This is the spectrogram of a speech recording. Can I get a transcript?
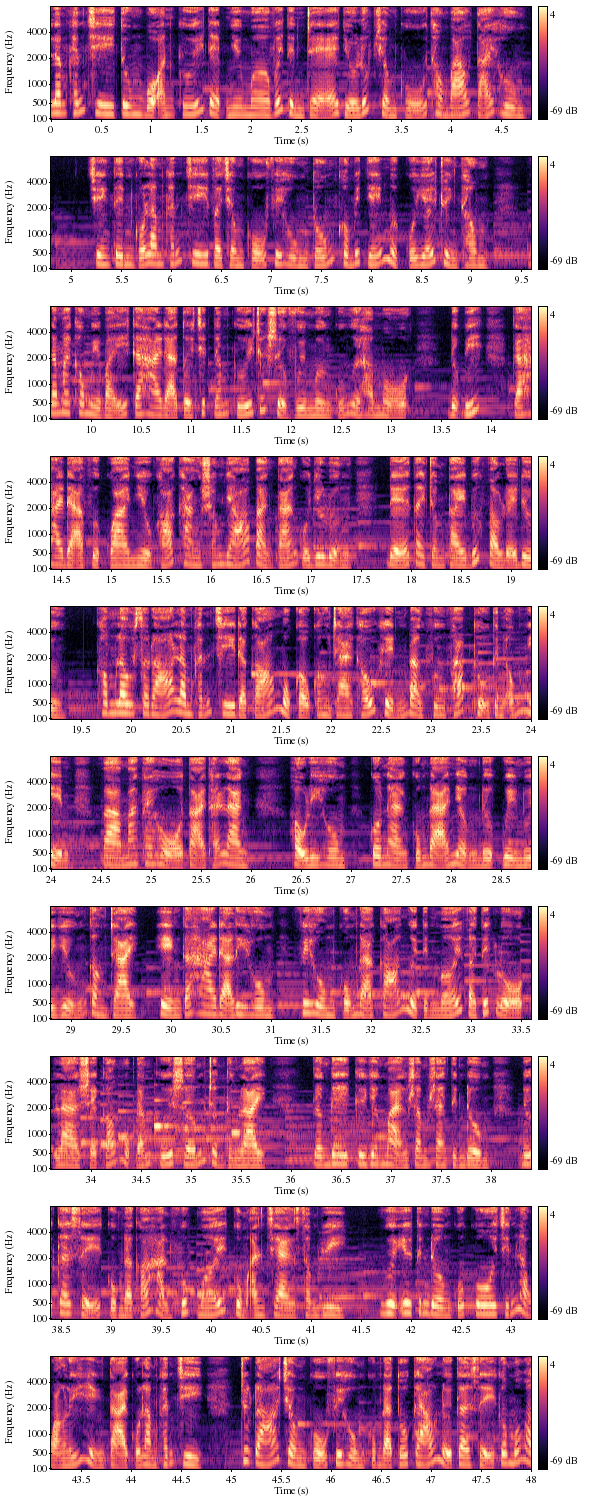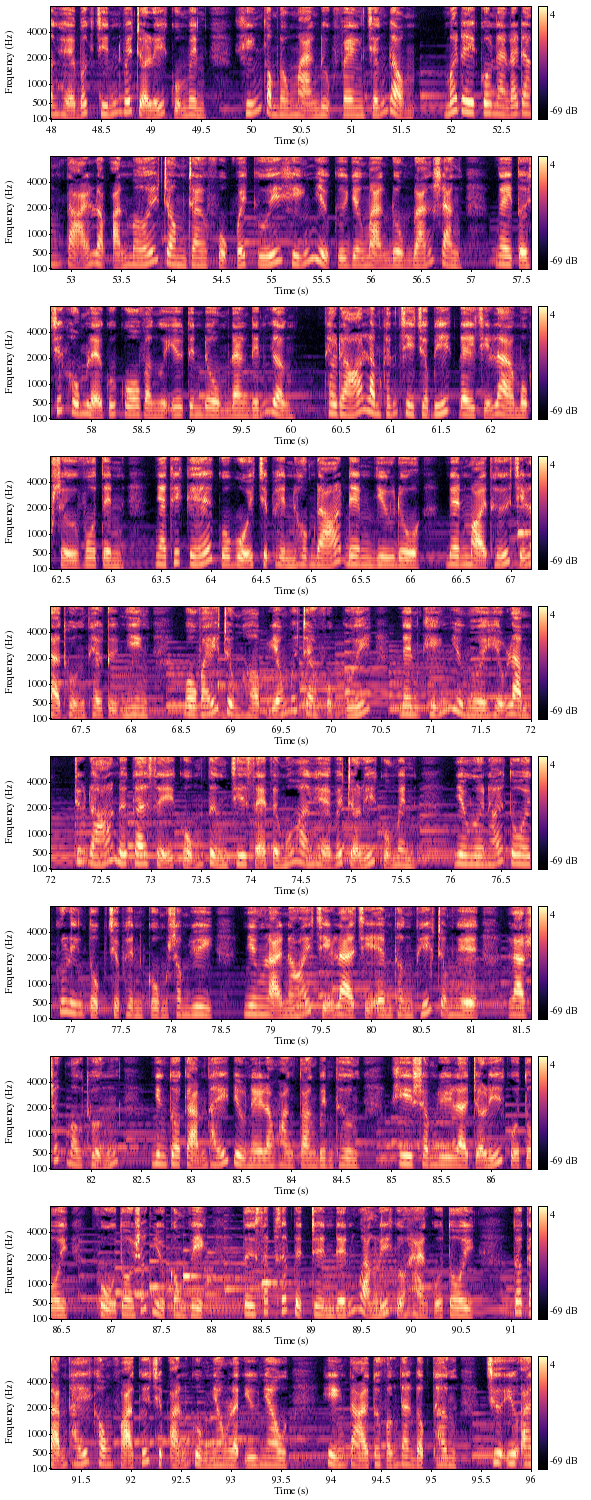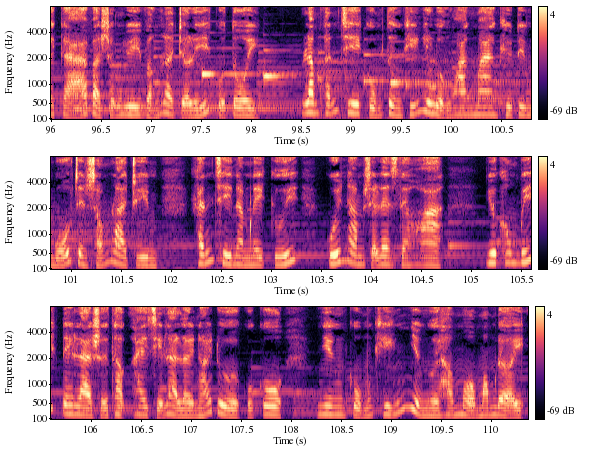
Lâm Khánh Chi tung bộ ảnh cưới đẹp như mơ với tình trẻ giữa lúc chồng cũ thông báo tái hôn. Chuyện tình của Lâm Khánh Chi và chồng cũ Phi Hùng tốn không biết giấy mực của giới truyền thông. Năm 2017, cả hai đã tổ chức đám cưới trước sự vui mừng của người hâm mộ. Được biết, cả hai đã vượt qua nhiều khó khăn sóng gió bàn tán của dư luận để tay trong tay bước vào lễ đường. Không lâu sau đó, Lâm Khánh Chi đã có một cậu con trai khấu khỉnh bằng phương pháp thụ tinh ống nghiệm và mang thai hộ tại Thái Lan. Hậu ly hôn, cô nàng cũng đã nhận được quyền nuôi dưỡng con trai. Hiện cả hai đã ly hôn, Phi Hùng cũng đã có người tình mới và tiết lộ là sẽ có một đám cưới sớm trong tương lai. Gần đây, cư dân mạng râm ran tin đồn, nữ ca sĩ cũng đã có hạnh phúc mới cùng anh chàng Song Duy. Người yêu tin đồn của cô chính là quản lý hiện tại của Lâm Khánh Chi. Trước đó, chồng cũ Phi Hùng cũng đã tố cáo nữ ca sĩ có mối quan hệ bất chính với trợ lý của mình, khiến cộng đồng mạng được phen chấn động. Mới đây, cô nàng đã đăng tải loạt ảnh mới trong trang phục váy cưới khiến nhiều cư dân mạng đồn đoán rằng ngày tổ chức hôn lễ của cô và người yêu tin đồn đang đến gần. Theo đó, Lâm Khánh Chi cho biết đây chỉ là một sự vô tình. Nhà thiết kế của buổi chụp hình hôm đó đem dư đồ nên mọi thứ chỉ là thuận theo tự nhiên. Bộ váy trùng hợp giống với trang phục cưới nên khiến nhiều người hiểu lầm. Trước đó, nữ ca sĩ cũng từng chia sẻ về mối quan hệ với trợ lý của mình. Nhiều người nói tôi cứ liên tục chụp hình cùng Song Duy, nhưng lại nói chỉ là chị em thân thiết trong nghề là rất mâu thuẫn. Nhưng tôi cảm thấy điều này là hoàn toàn bình thường khi Song Duy là trợ lý của tôi, phụ tôi rất nhiều công việc, từ sắp xếp lịch trình đến quản lý cửa hàng của tôi. Tôi cảm thấy không phải cứ chụp ảnh cùng nhau là yêu nhau. Hiện tại tôi vẫn đang độc thân, chưa yêu ai cả và Song Duy vẫn là trợ lý của tôi. Lâm Khánh Chi cũng từng khiến dư luận hoang mang khi tuyên bố trên sóng livestream Khánh Chi năm nay cưới, cuối năm sẽ lên xe hoa. Dù không biết đây là sự thật hay chỉ là lời nói đùa của cô, nhưng cũng khiến nhiều người hâm mộ mong đợi.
